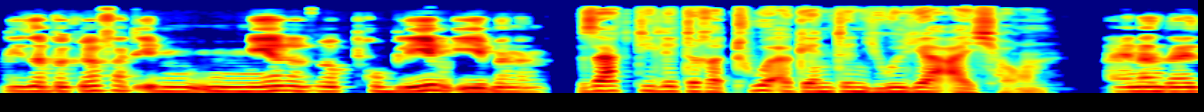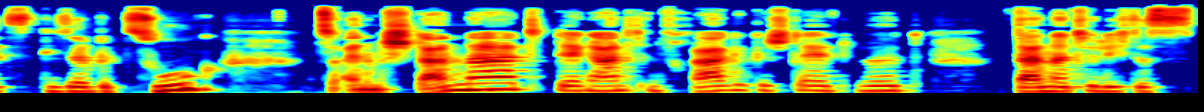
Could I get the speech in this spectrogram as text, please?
Dieser Begriff hat eben mehrere Problemebenen, sagt die Literaturagentin Julia Eichhorn. Einerseits dieser Bezug zu einem Standard, der gar nicht in Frage gestellt wird. Dann natürlich das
